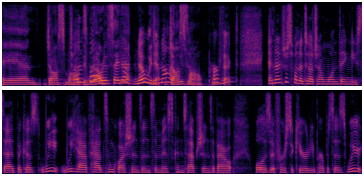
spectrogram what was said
and John Small. John did Small. we already say Yeah. that? No, we did Yeah, not. John Small. Perfect. And I just want to touch on one thing you said because we we have had some questions and some misconceptions about well, is it for security purposes? We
